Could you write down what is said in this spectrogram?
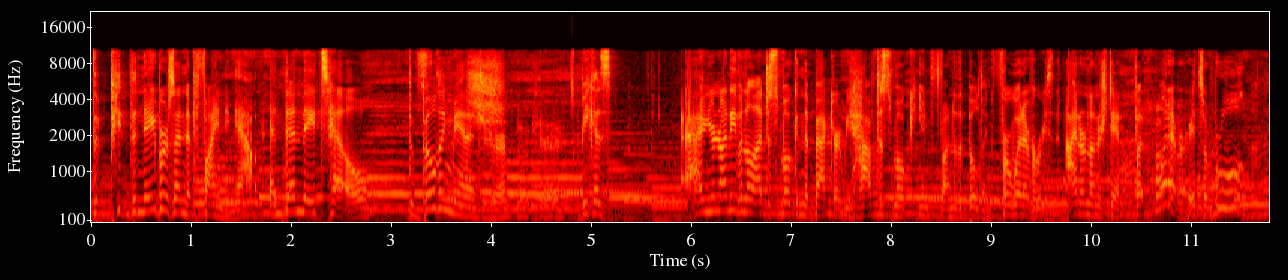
the, the neighbors end up finding out. And then they tell the building manager Okay. because and you're not even allowed to smoke in the backyard. We have to smoke in front of the building for whatever reason. I don't understand, but whatever. It's a rule.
